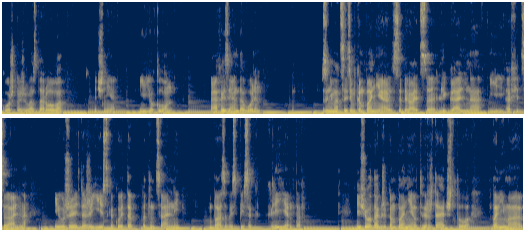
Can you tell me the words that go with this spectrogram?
Кошка жива-здорова, точнее, ее клон, а хозяин доволен. Заниматься этим компания собирается легально и официально, и уже даже есть какой-то потенциальный базовый список клиентов. Еще также компания утверждает, что помимо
